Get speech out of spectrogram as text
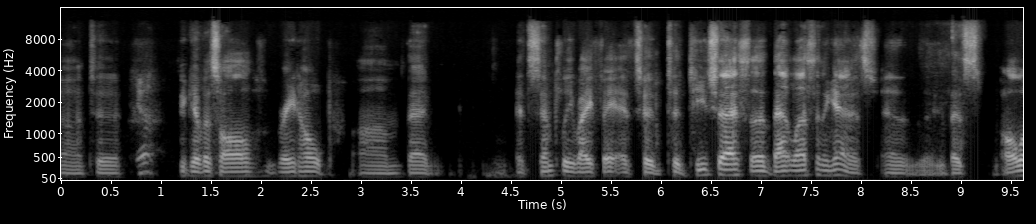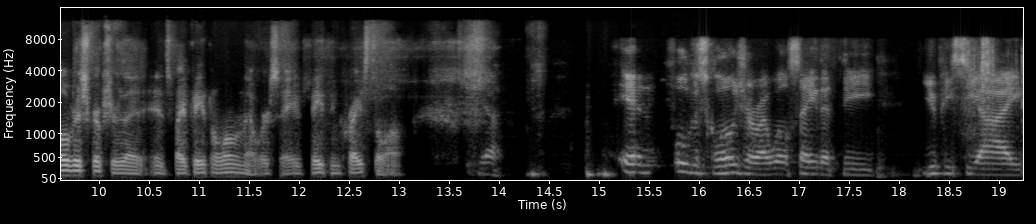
uh, to Yeah. to give us all great hope um, that it's simply by faith to to teach that uh, that lesson again it's uh, that's all over scripture that it's by faith alone that we're saved faith in christ alone Yeah. In full disclosure, I will say that the UPCI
